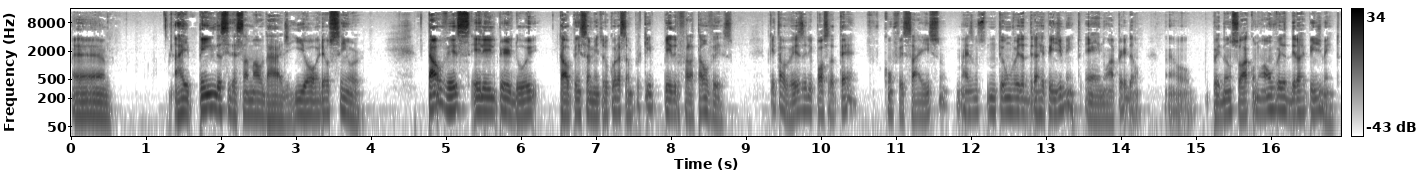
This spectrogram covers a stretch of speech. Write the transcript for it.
É, Arrependa-se dessa maldade e ore ao Senhor. Talvez ele perdoe tal pensamento do coração. Por que Pedro fala talvez? Porque talvez ele possa até confessar isso, mas não, não ter um verdadeiro arrependimento. Aí não há perdão. Né? O perdão só há quando há um verdadeiro arrependimento.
